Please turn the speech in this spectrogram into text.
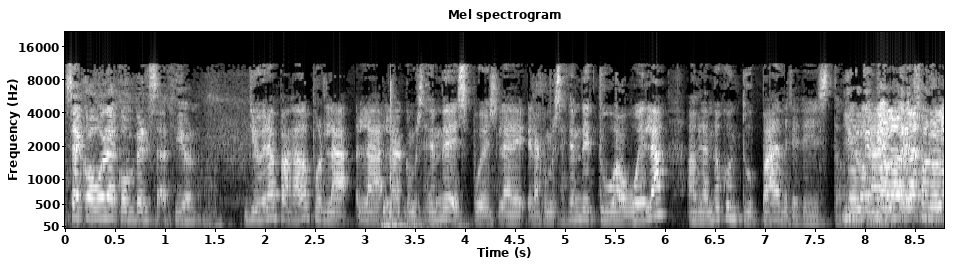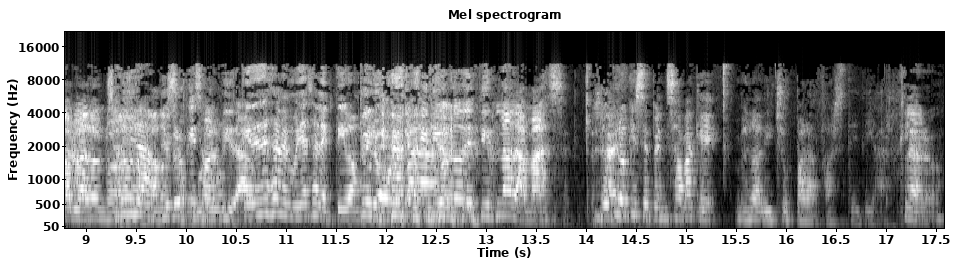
Se acabó la conversación. Yo hubiera pagado por la, la, la conversación de después, la, la conversación de tu abuela hablando con tu padre de esto. Yo No, lo- creo que no lo ha hablado, no lo ha hablado, Yo creo que se ha olvidado. Tienen esa memoria selectiva. Pero decidió no decir nada más. Yo ¿sabes? creo que se pensaba que me lo ha dicho para fastidiar. Claro.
